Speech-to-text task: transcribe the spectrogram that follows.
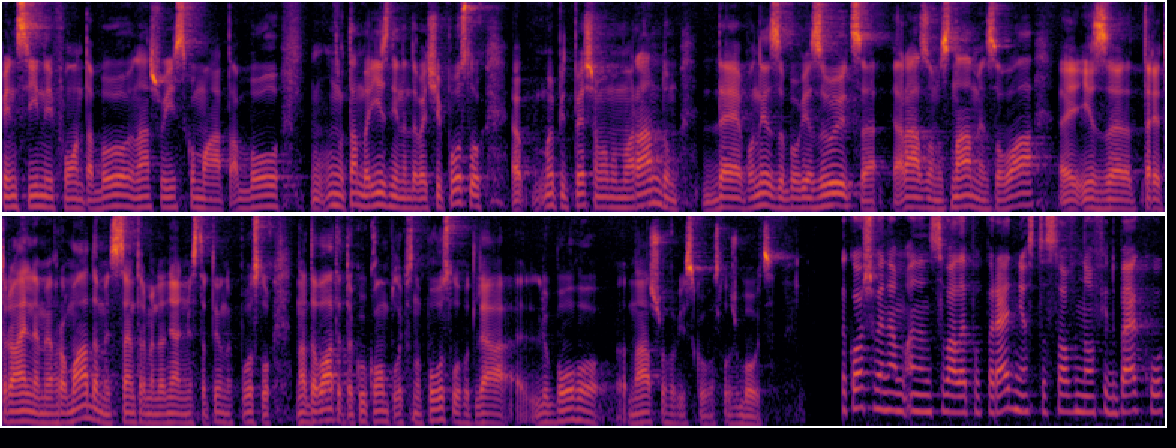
пенсійний фонд, або наш військомат, або ну, там різні надавачі послуг. Е, Ми підпишемо меморандум, де вони зобов'язуються разом з нами, з ОВА, е, із е, територіальними громадами, з центрами надання адміністративних послуг, надавати таку комплексну послугу для любого нашого військовослужбовця. Також ви нам анонсували попередньо стосовно фідбеку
